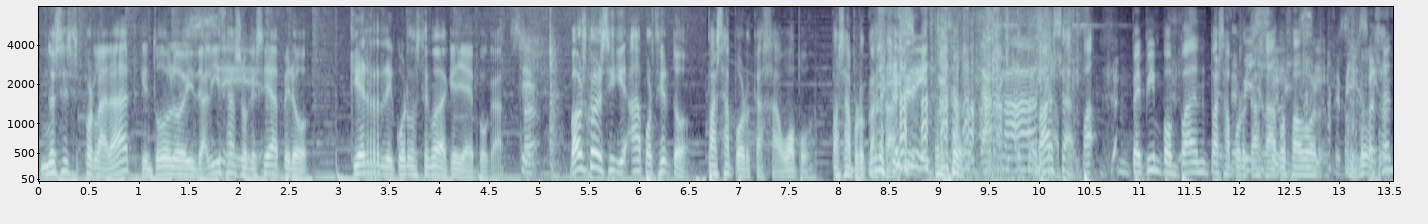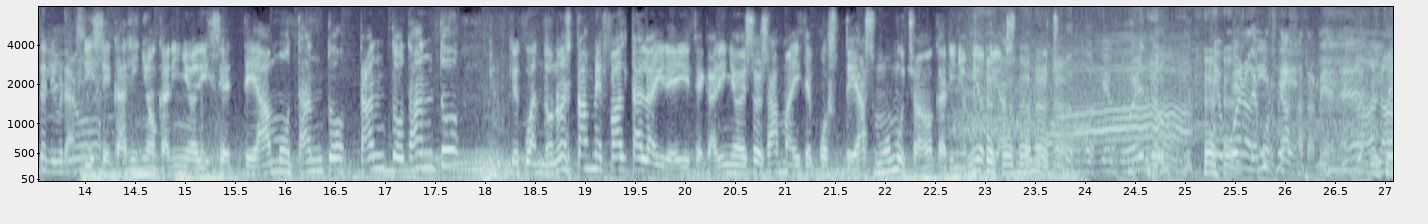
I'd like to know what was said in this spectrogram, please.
no sé si es por la edad, que en todo lo idealizas Sí. o que sea, pero qué recuerdos tengo de aquella época. Sí. Vamos con el siguiente. Ah, por cierto, pasa por caja, guapo. Pasa por caja. Sí, pasa pa- Pepín Pompán, pasa por caja, por favor. No te libras. Dice, cariño, cariño, dice, te amo tanto, tanto, tanto, que cuando no estás me falta el aire. Y dice, cariño, eso es asma. dice, pues te asmo mucho, ¿no, cariño mío, te asmo mucho. Qué bueno. Qué bueno Este por dice. caja también, ¿eh? No, no, Me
